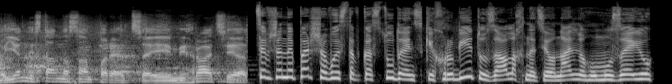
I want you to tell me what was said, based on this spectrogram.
воєнний стан насамперед, це і міграція. Це вже не перша виставка студентських робіт у залах Національного музею.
